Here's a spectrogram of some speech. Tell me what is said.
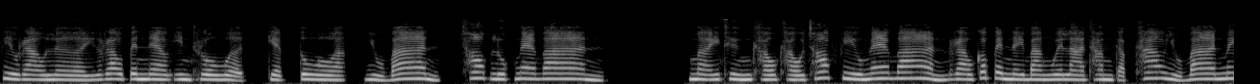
ฟีลเราเลย เราเป็นแนวอินโทรเวิร์ต เก็บตัว อยู่บ้าน ชอบลุกแม่บ้าน หมายถึงเขาเขาชอบฟีลแม่บ้าน เราก็เป็นในบางเวลาทำกับข้าวอยู่บ้านไม่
